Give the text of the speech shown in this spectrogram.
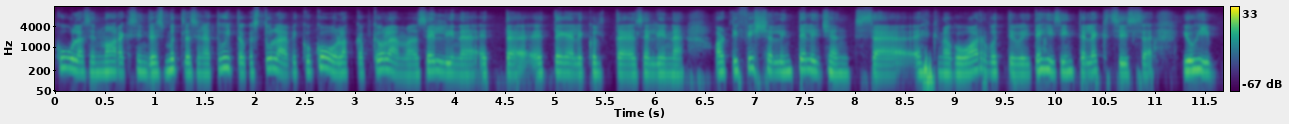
kuulasin Marek sind ja siis mõtlesin, et huvitav, kas tulevikukool hakkabki olema selline, et, et tegelikult selline artificial intelligence ehk nagu arvuti või tehisintellekt siis juhib,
